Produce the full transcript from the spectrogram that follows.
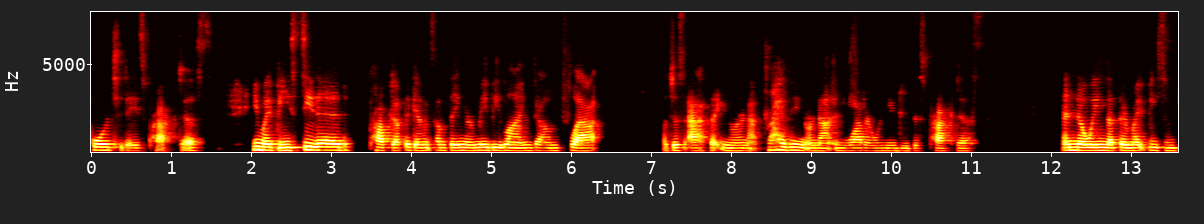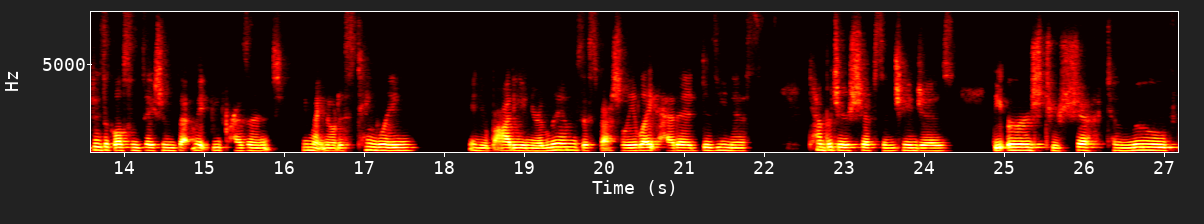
for today's practice. You might be seated, propped up against something, or maybe lying down flat I'll just ask that you are not driving or not in water when you do this practice. And knowing that there might be some physical sensations that might be present. You might notice tingling in your body and your limbs, especially lightheaded, dizziness, temperature shifts and changes, the urge to shift, to move,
